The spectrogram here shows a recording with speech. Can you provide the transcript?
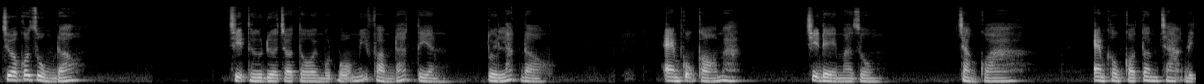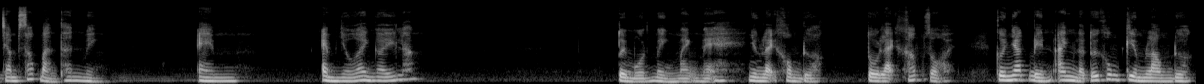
chưa có dùng đâu. Chị Thư đưa cho tôi một bộ mỹ phẩm đắt tiền. Tôi lắc đầu. Em cũng có mà. Chị để mà dùng. Chẳng qua em không có tâm trạng để chăm sóc bản thân mình. Em... em nhớ anh ấy lắm. Tôi muốn mình mạnh mẽ nhưng lại không được. Tôi lại khóc rồi. Cứ nhắc đến anh là tôi không kiềm lòng được.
